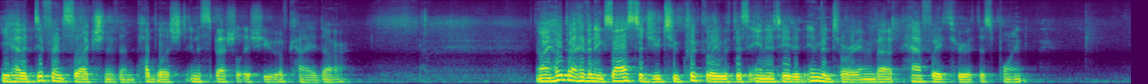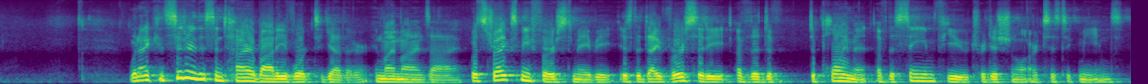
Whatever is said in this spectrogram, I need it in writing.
He had a different selection of them published in a special issue of Cahiers d'Art. Now, I hope I haven't exhausted you too quickly with this annotated inventory. I'm about halfway through at this point. When I consider this entire body of work together in my mind's eye, what strikes me first, maybe, is the diversity of the de deployment of the same few traditional artistic means.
